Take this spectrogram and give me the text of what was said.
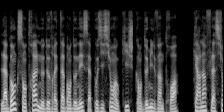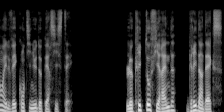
La Banque centrale ne devrait abandonner sa position à hawkish qu'en 2023, car l'inflation élevée continue de persister. Le crypto Firend, Grid Index,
